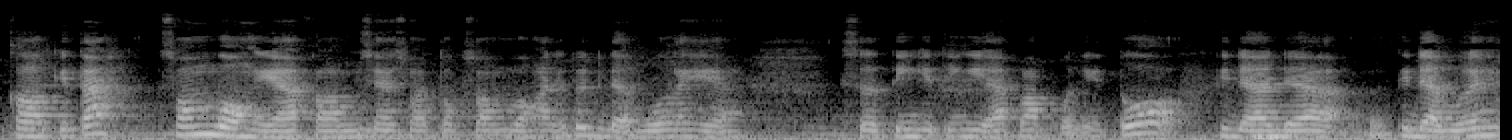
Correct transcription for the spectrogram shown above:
kalau kita sombong ya. Kalau misalnya suatu kesombongan itu tidak boleh ya setinggi tinggi apa pun itu tidak ada tidak boleh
